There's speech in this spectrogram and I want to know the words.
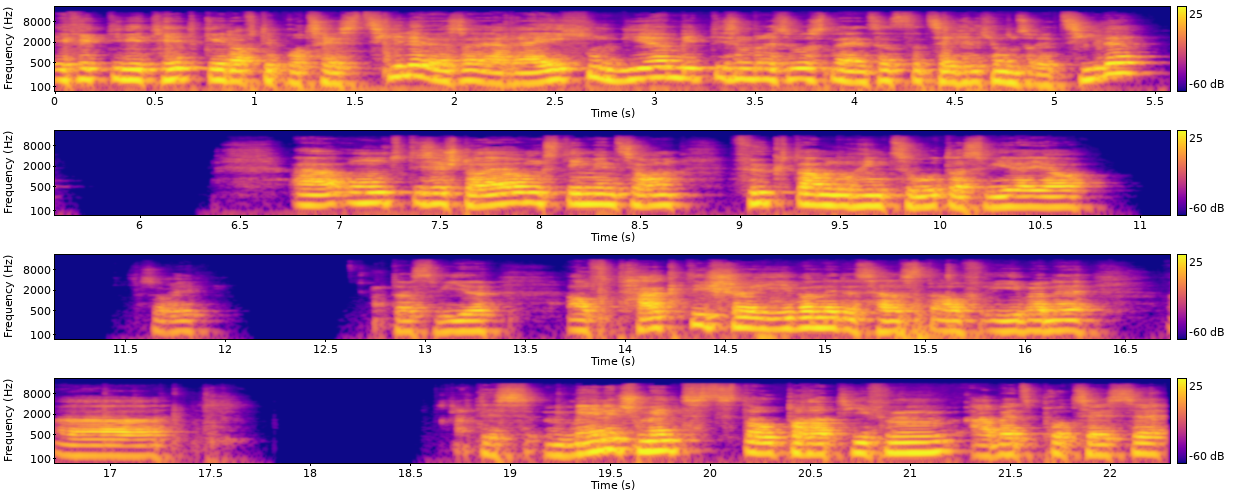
Effektivität geht auf die Prozessziele, also erreichen wir mit diesem Ressourceneinsatz tatsächlich unsere Ziele. Äh, und diese Steuerungsdimension fügt dann noch hinzu, dass wir ja, sorry, dass wir auf taktischer Ebene, das heißt auf Ebene äh, des Managements der operativen Arbeitsprozesse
